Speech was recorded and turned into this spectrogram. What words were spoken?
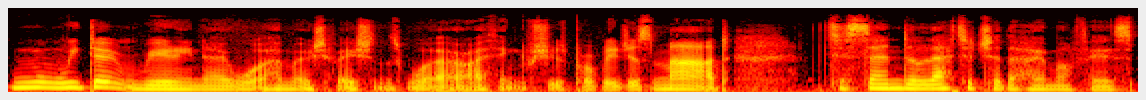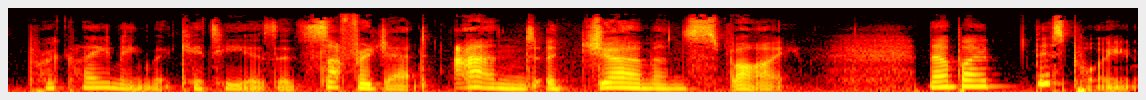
we don't really know what her motivations were i think she was probably just mad to send a letter to the home office proclaiming that kitty is a suffragette and a german spy now by this point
